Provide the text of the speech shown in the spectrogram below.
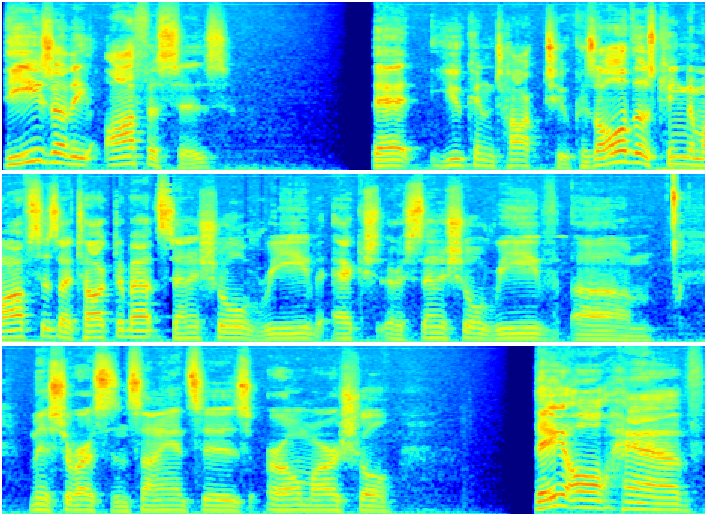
These are the offices that you can talk to because all of those kingdom offices I talked about, seneschal, reeve, ex, or seneschal, reeve, um, minister of arts and sciences, earl marshal, they all have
